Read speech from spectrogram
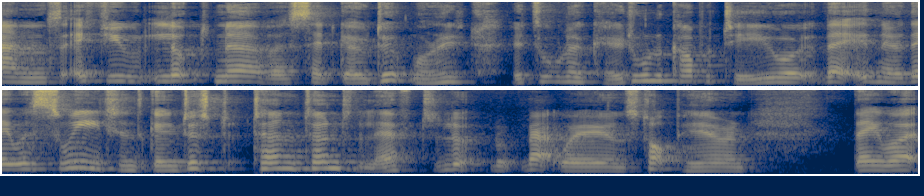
And if you looked nervous, they'd go, "Don't worry, it's all okay. Do you want a cup of tea?" Or they, you know, they were sweet and going, "Just turn, turn to the left, look, look that way, and stop here." And they were,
